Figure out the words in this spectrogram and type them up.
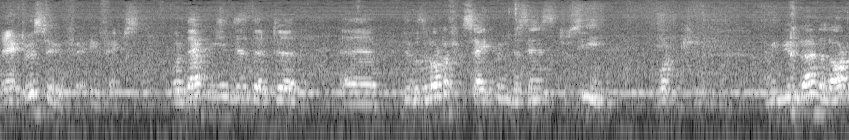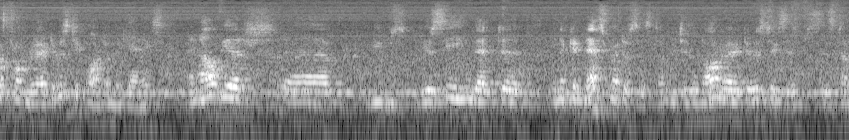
relativistic effects. What that means is that uh, uh, there was a lot of excitement in the sense to see what, I mean, we learned a lot from relativistic quantum mechanics, and now we are, uh, we, are seeing that in a condensed matter system, which is a non-relativistic system,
